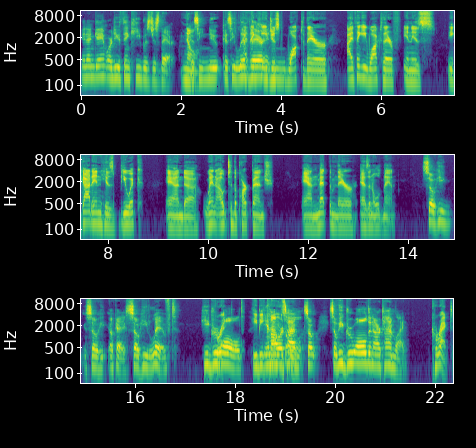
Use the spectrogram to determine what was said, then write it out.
in Endgame, or do you think he was just there No. because he knew because he I lived think there? he just walked there. I think he walked there in his. He got in his Buick and uh, went out to the park bench and met them there as an old man. so he so he okay so he lived. He grew Correct. old He in our becomes time. old. So so he grew old in our timeline. Correct.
